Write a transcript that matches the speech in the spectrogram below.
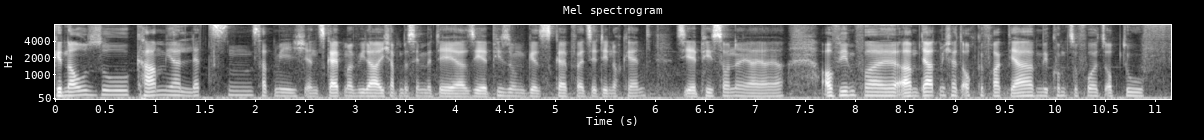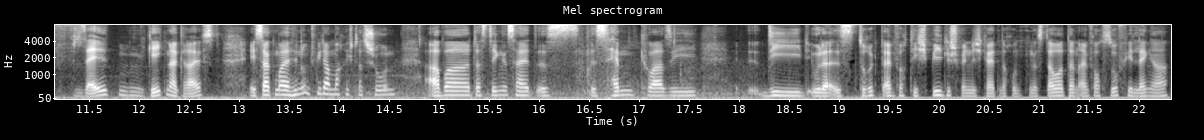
Genauso kam ja letztens, hat mich in Skype mal wieder, ich habe ein bisschen mit der CLP-Sonne geskypt, falls ihr den noch kennt. CLP-Sonne, ja, ja, ja. Auf jeden Fall, ähm, der hat mich halt auch gefragt, ja, mir kommt so vor, als ob du selten Gegner greifst. Ich sag mal, hin und wieder mache ich das schon, aber das Ding ist halt, es, es hemmt quasi die, oder es drückt einfach die Spielgeschwindigkeit nach unten. Es dauert dann einfach so viel länger,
